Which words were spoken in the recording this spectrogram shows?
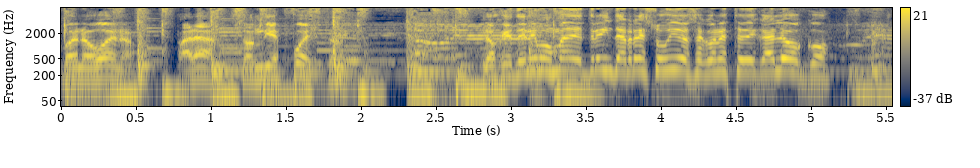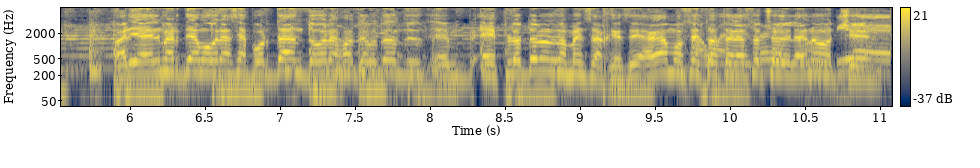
Bueno, bueno, pará, son 10 puestos. Los que tenemos más de 30 resubidos con este de loco. María del Mar, te amo, gracias por tanto, gracias por tanto. Em, Explotaron los mensajes, ¿eh? hagamos esto hasta las 8 de la noche.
